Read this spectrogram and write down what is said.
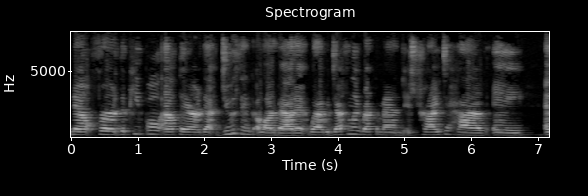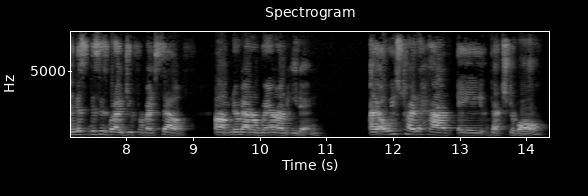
now, for the people out there that do think a lot about it, what I would definitely recommend is try to have a, and this this is what I do for myself, um, no matter where I'm eating. I always try to have a vegetable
